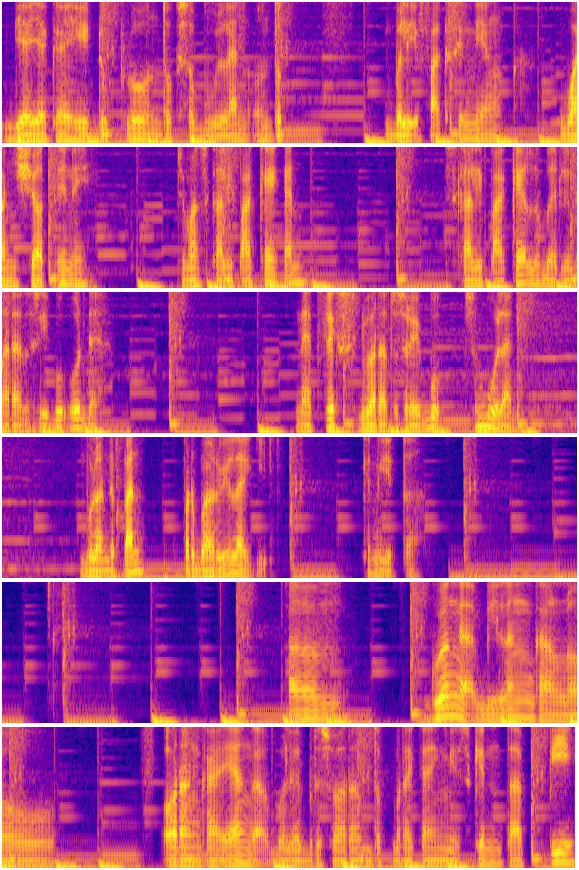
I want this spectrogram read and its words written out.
biaya gaya hidup lo untuk sebulan untuk beli vaksin yang one shot ini? Cuma sekali pakai kan? Sekali pakai lo bayar 500 ribu udah Netflix 200 ribu sebulan bulan depan perbarui lagi kan gitu um, gue nggak bilang kalau orang kaya nggak boleh bersuara untuk mereka yang miskin tapi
